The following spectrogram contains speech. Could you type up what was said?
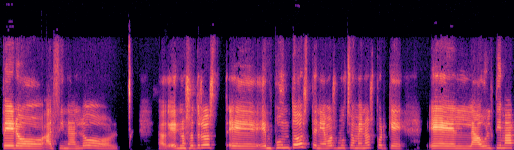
pero al final lo, eh, nosotros eh, en puntos teníamos mucho menos porque eh, la última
